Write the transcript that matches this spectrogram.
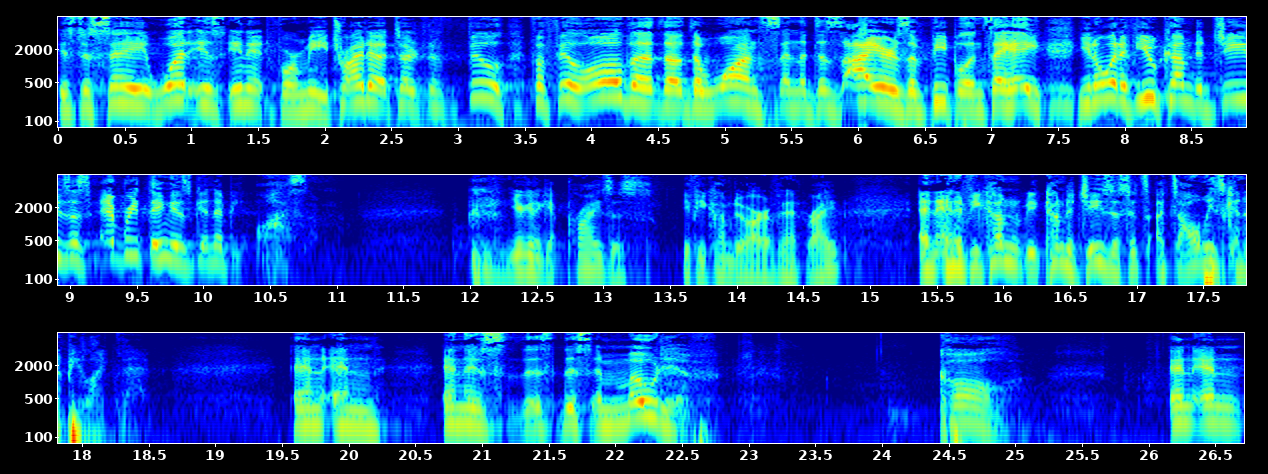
is to say, what is in it for me? Try to, to, fill, fulfill all the, the, the wants and the desires of people and say, hey, you know what? If you come to Jesus, everything is going to be awesome. You're going to get prizes if you come to our event, right? And, and if you come, you come to Jesus, it's, it's always going to be like that. And, and, and there's this, this emotive call and, and,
